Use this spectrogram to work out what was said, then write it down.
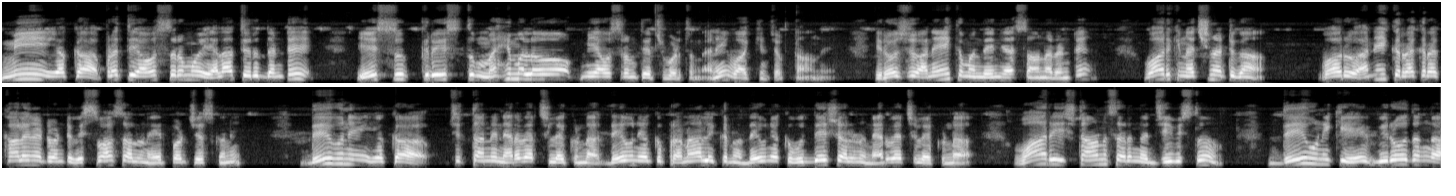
మీ యొక్క ప్రతి అవసరము ఎలా తీరుద్దంటే యేసుక్రీస్తు మహిమలో మీ అవసరం తీర్చబడుతుంది అని వాక్యం చెప్తా ఉంది. ఈరోజు అనేక మంది ఏం చేస్తా ఉన్నారంటే వారికి నచ్చినట్టుగా వారు అనేక రకరకాలైనటువంటి విశ్వాసాలను ఏర్పాటు చేసుకొని దేవుని యొక్క చిత్తాన్ని నెరవేర్చలేకుండా దేవుని యొక్క ప్రణాళికను దేవుని యొక్క ఉద్దేశాలను నెరవేర్చలేకుండా వారి ఇష్టానుసారంగా జీవిస్తూ దేవునికి విరోధంగా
